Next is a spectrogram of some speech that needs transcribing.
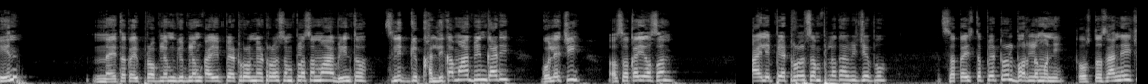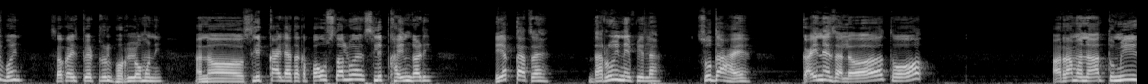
तीन नाही तर काही प्रॉब्लेम गिब्लेम काही पेट्रोल मेट्रोल संपलं असं मा तर. स्लिप गिप खाल्ली का महाबीन गाडी? गोल्याची? असं काही असन? पाहिले पेट्रोल संपलं का विजय भाऊ सकाळीच तर पेट्रोल भरलं म्हणे. तोच तर सांगायची बहीण. सकाळीच पेट्रोल भरलो म्हणे. आणि स्लिप खायला आता का पाऊस चालू आहे? स्लिप खाईन गाडी. एकटाच आहे. दारूही नाही पिला. सुद्धा आहे. काही नाही झालं तो. आरामाना तुम्ही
